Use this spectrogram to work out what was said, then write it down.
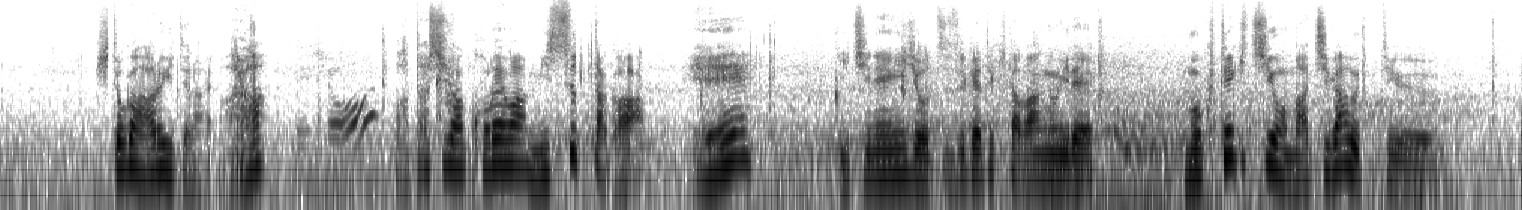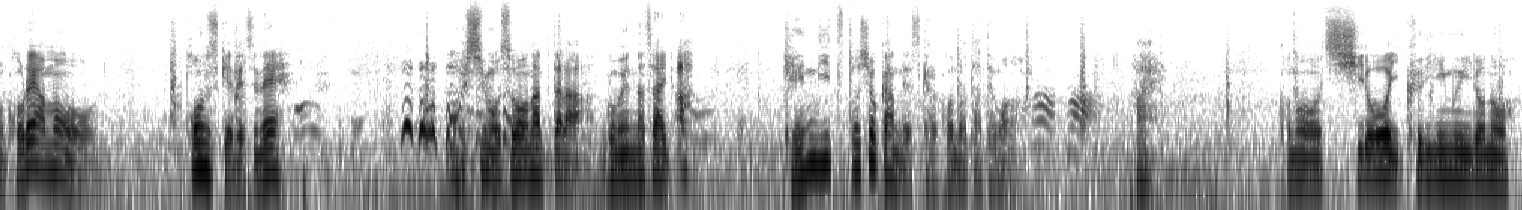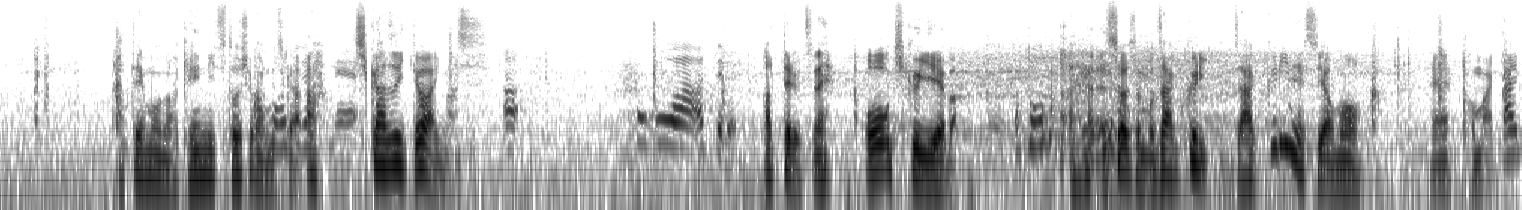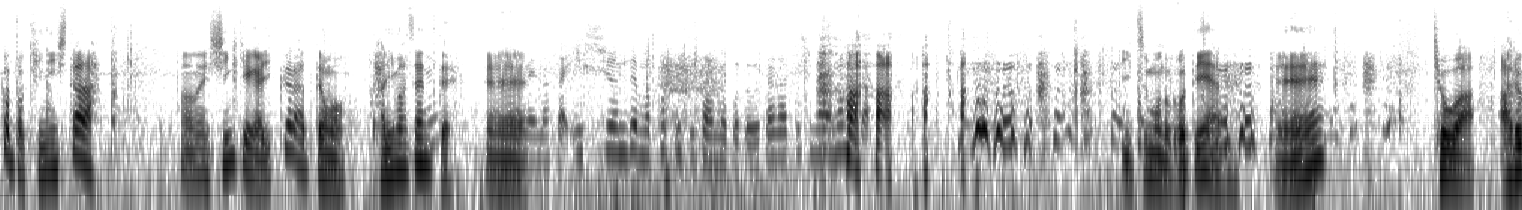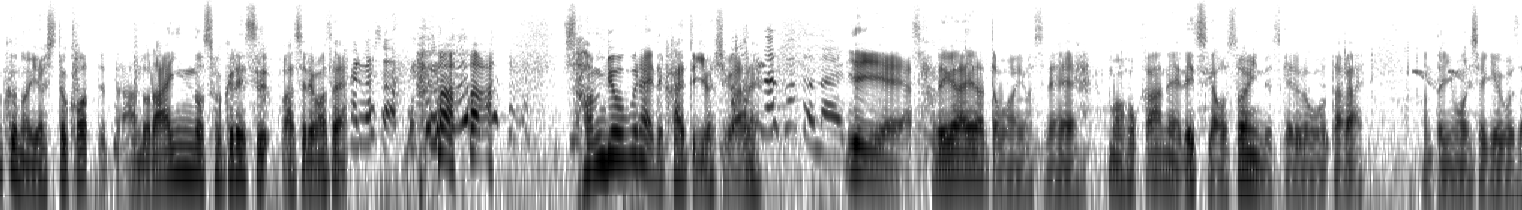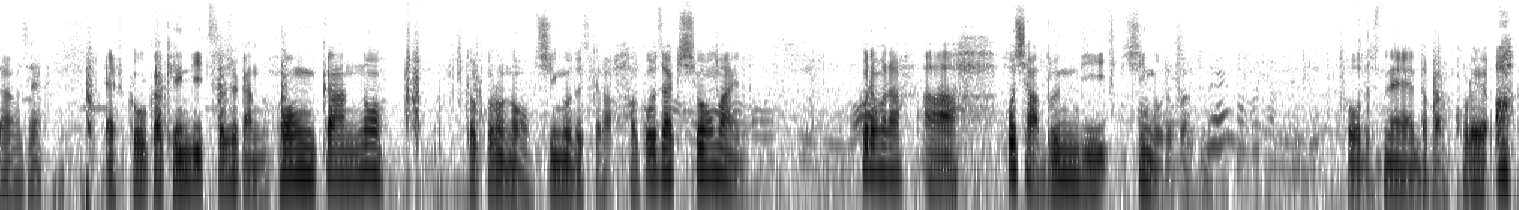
人が歩いてない。あら？私はこれはミスったか？えー、1年以上続けてきた番組で目的地を間違うっていうこれはもうポンスケですね。もしもそうなったらごめんなさい。あ県立図書館ですからこの建物。はい。この白いクリーム色の建物は県立図書館ですからあね。近づいてはいます。ここは合ってる。合ってるですね。大きく言えば。そうです。もうざっくり。ざっくりですよもう、ね細かいこと気にしたらあの、ね、神経がいくらあっても足りませんって、ごめえんなさい。一瞬でも拓司さんのことを疑ってしまいました。え いつものことやん、ええ。今日は歩くのよしとこって言った。あの LINE の即レス。忘れません。帰りました。そんなこ3秒ぐらいで帰ってきましたからね。いやいやいやそれぐらいだと思いますね。まあ他はね列が遅いんですけれどもお互い。本当に申し訳ございません、えー福岡県立図書館の本館のところの信号ですから箱崎小前のこれもなあー保社分離信号とかそうですね。だからこれあ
